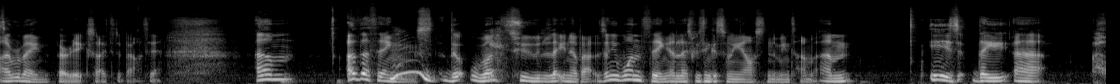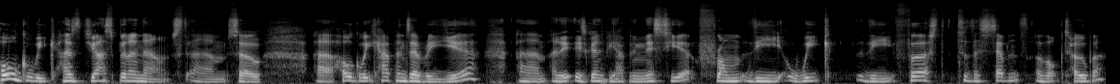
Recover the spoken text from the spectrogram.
I remain very excited about it. Um, other things that we want yes. to let you know about. There's only one thing, unless we think of something else in the meantime. Um, is the uh, Holga Week has just been announced. Um, so uh, Holga Week happens every year, um, and it is going to be happening this year from the week the first to the seventh of October.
